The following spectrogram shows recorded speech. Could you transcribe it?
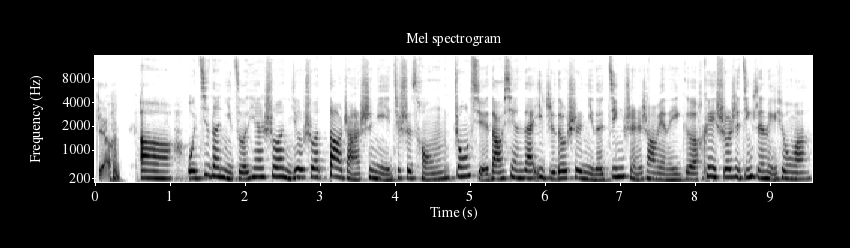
这样哦，我记得你昨天说，你就说道长是你，就是从中学到现在一直都是你的精神上面的一个，可以说是精神领袖吗？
